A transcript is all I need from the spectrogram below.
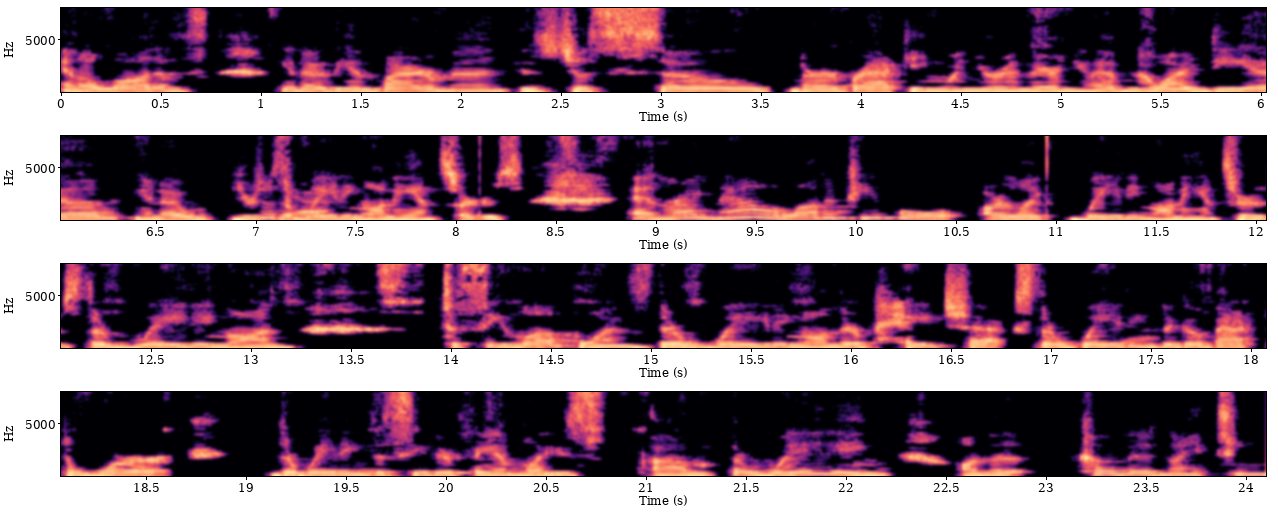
and a lot of, you know, the environment is just so nerve wracking when you're in there and you have no idea, you know, you're just yeah. waiting on answers. And right now, a lot of people are like waiting on answers. They're waiting on to see loved ones. They're waiting on their paychecks. They're waiting to go back to work. They're waiting to see their families. Um, they're waiting on the COVID-19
